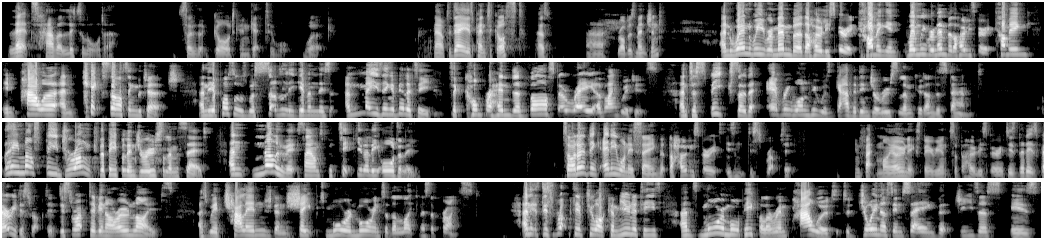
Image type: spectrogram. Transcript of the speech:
Let's have a little order so that God can get to work. Now, today is Pentecost, as uh, Rob has mentioned. And when we remember the Holy Spirit coming in, when we remember the Holy Spirit coming in power and kick-starting the church, and the apostles were suddenly given this amazing ability to comprehend a vast array of languages and to speak so that everyone who was gathered in Jerusalem could understand. They must be drunk, the people in Jerusalem said, and none of it sounds particularly orderly. So I don't think anyone is saying that the Holy Spirit isn't disruptive. In fact, my own experience of the Holy Spirit is that it's very disruptive, disruptive in our own lives as we're challenged and shaped more and more into the likeness of Christ. And it's disruptive to our communities, and more and more people are empowered to join us in saying that Jesus is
